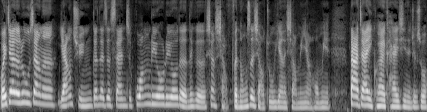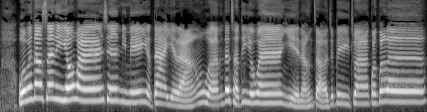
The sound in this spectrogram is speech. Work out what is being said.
回家的路上呢，羊群跟在这三只光溜溜的那个像小粉红色小猪一样的小绵羊后面，大家一块开心的就说：“我们到森林游玩，森林里面有大野狼。我们到草地游玩，野狼早就被抓光光了。”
